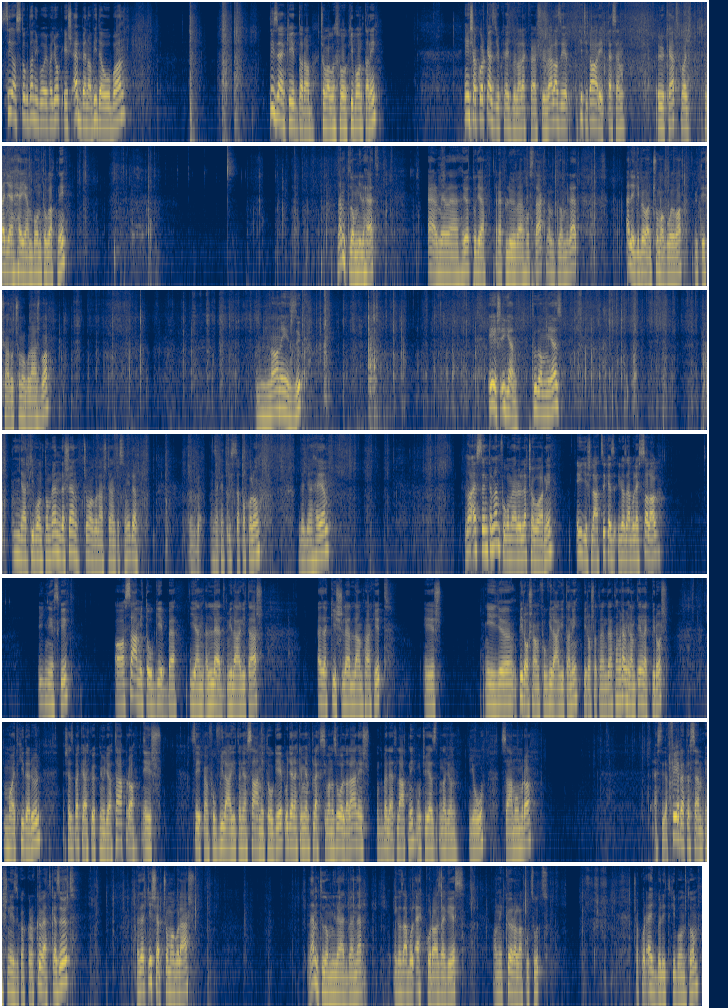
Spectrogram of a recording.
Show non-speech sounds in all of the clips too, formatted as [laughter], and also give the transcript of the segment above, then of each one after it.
Sziasztok, Dani Boy vagyok, és ebben a videóban 12 darab csomagot fogok kibontani. És akkor kezdjük egyből a legfelsővel, azért kicsit arrébb teszem őket, hogy legyen helyen bontogatni. Nem tudom mi lehet. Ermél jött, ugye repülővel hozták, nem tudom mi lehet. Eléggé be van csomagolva, ütésálló csomagolásba. Na nézzük. És igen, tudom mi ez. Mindjárt kibontom rendesen, csomagolást elteszem ide. Közben ezeket visszapakolom, legyen helyem. Na, ezt szerintem nem fogom erről lecsavarni. Így is látszik, ez igazából egy szalag. Így néz ki. A számítógépbe ilyen LED világítás ezek kis LED lámpák itt, és így pirosan fog világítani, pirosat rendeltem, remélem tényleg piros, majd kiderül, és ezt be kell kötni ugye a tápra, és szépen fog világítani a számítógép. Ugye nekem ilyen plexi van az oldalán, és ott be lehet látni, úgyhogy ez nagyon jó számomra. Ezt ide félreteszem, és nézzük akkor a következőt. Ez egy kisebb csomagolás. Nem tudom, mi lehet benne. Igazából ekkora az egész, ami kör alakú cucc. És akkor egyből itt kibontom.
